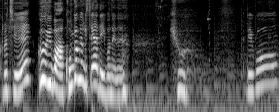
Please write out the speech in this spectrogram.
그렇지. 그 이봐 공격력이 세야 돼 이번에는. 휴. 그리고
